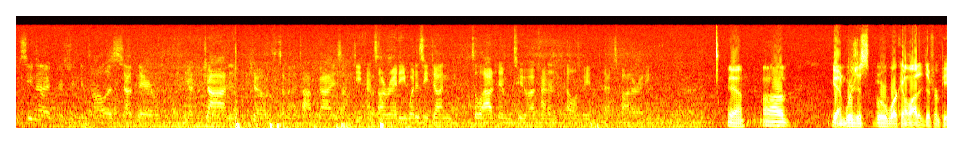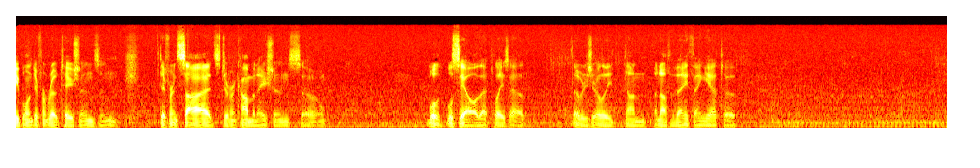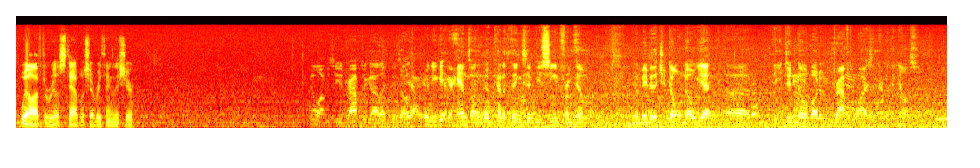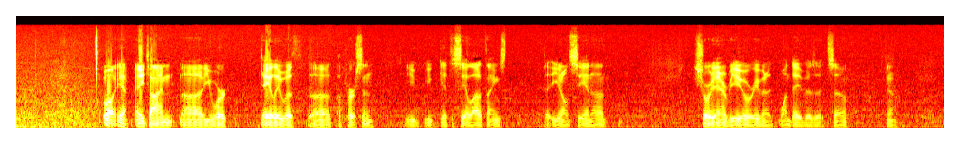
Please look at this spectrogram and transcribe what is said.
You've seen uh, Christian Gonzalez out there with you know, Jonathan Jones, some of the top guys on defense already. What has he done to allow him to uh, kind of elevate that spot already? Yeah. Uh, again, we're just we're working a lot of different people in different rotations and different sides, different combinations. So we'll we'll see how all that plays out. Nobody's really done enough of anything yet to. We'll have to reestablish everything this year. Bill, obviously you draft a guy like Gonzalez. When you get your hands on him, what kind of things have you seen from him? You know, maybe that you don't know yet, uh, that you didn't know about him draft-wise and everything else. Well, yeah. Anytime uh, you work daily with uh, a person, you, you get to see a lot of things that you don't see in a short interview or even a one day visit. So, you know,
